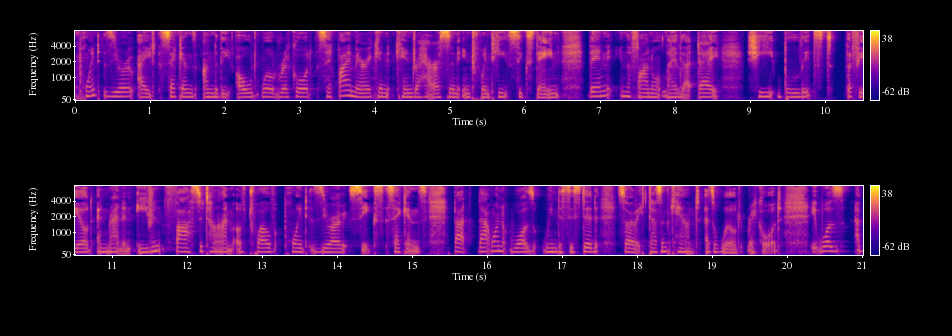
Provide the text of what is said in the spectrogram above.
0.08 seconds under the old world record set by American Kendra Harrison in 2016. Then, in the final later that day, she blitzed the field and ran an even faster time of 12.06 seconds. But that one was wind assisted, so it doesn't count as a world record. It was a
